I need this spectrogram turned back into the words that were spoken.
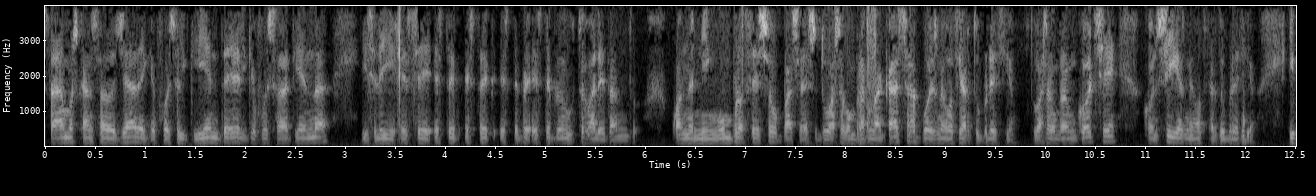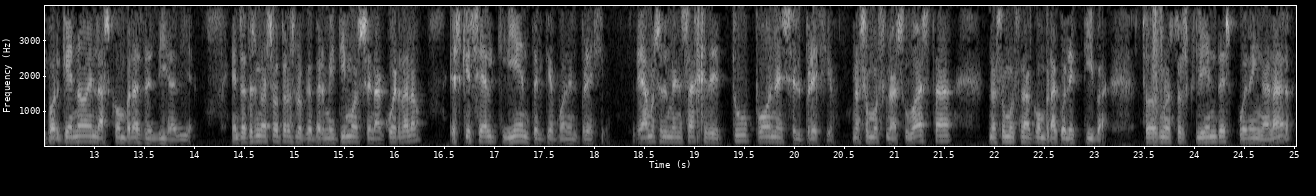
Estábamos cansados ya de que fuese el cliente el que fuese a la tienda y se le dijese, este, este, este, este producto vale tanto. Cuando en ningún proceso pasa eso. Tú vas a comprar una casa, puedes negociar tu precio. Tú vas a comprar un coche, consigues negociar tu precio. ¿Y por qué no en las compras del día a día? Entonces nosotros lo que permitimos en Acuérdalo es que sea el cliente el que pone el precio. Le damos el mensaje de tú pones el precio. No somos una subasta, no somos una compra colectiva. Todos nuestros clientes pueden ganar.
